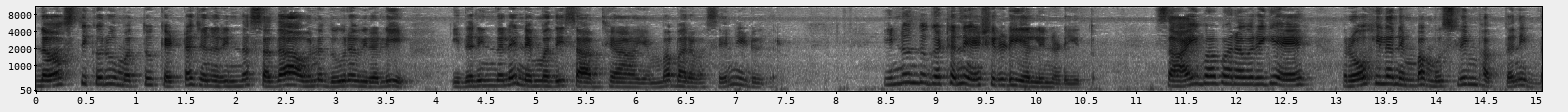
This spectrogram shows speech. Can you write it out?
ನಾಸ್ತಿಕರು ಮತ್ತು ಕೆಟ್ಟ ಜನರಿಂದ ಸದಾ ಅವನು ದೂರವಿರಲಿ, ಇದರಿಂದಲೇ ನೆಮ್ಮದಿ ಸಾಧ್ಯ ಎಂಬ ಭರವಸೆ ನೀಡಿದರು. ಇನ್ನೊಂದು ಘಟನೆ ಶಿರಡಿಯಲ್ಲಿ ನಡೆಯಿತು. ಸಾಯಿಬಾಬಾರವರಿಗೆ ರೋಹಿಲನೆಂಬ ಮುಸ್ಲಿಂ ಭಕ್ತನಿದ್ದ.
